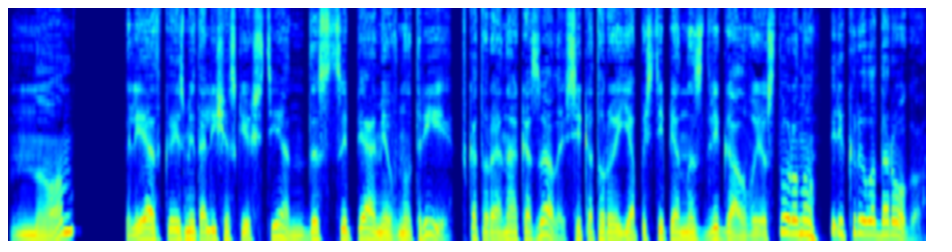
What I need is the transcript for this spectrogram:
Но клетка из металлических стен, да с цепями внутри, в которой она оказалась и которую я постепенно сдвигал в ее сторону, перекрыла дорогу.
